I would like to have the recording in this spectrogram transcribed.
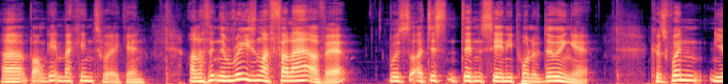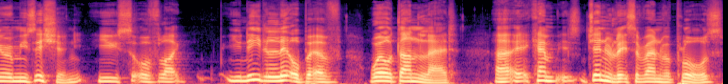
Uh, but I'm getting back into it again. And I think the reason I fell out of it was I just didn't see any point of doing it. Because when you're a musician, you sort of like you need a little bit of well done, lad. Uh, it can it's, generally it's a round of applause,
